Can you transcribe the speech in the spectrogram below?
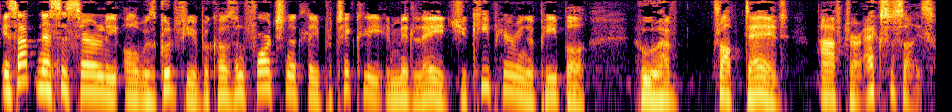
Is that necessarily always good for you? Because unfortunately, particularly in middle age, you keep hearing of people who have dropped dead after exercise?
